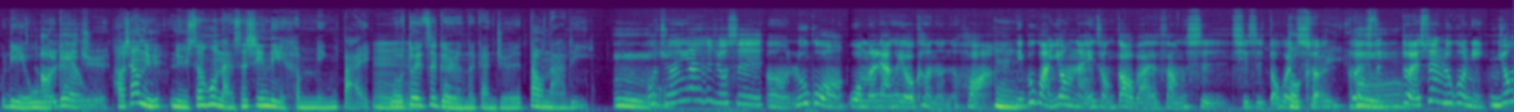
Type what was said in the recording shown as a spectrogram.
猎物猎物感觉，好像女女生或男生心里很明白，嗯我对这个人的感觉到哪里。嗯，我觉得应该是就是，嗯、如果我们两个有可能的话，嗯你不管用哪一种告白的方式，其实都会都成可以。对、嗯对，所以如果你你用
